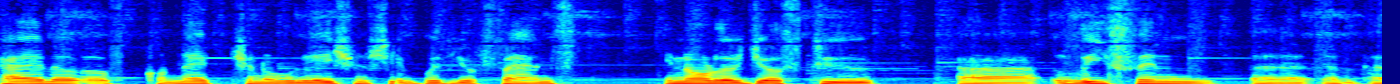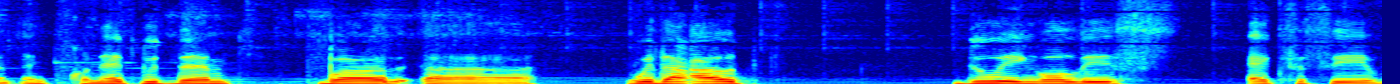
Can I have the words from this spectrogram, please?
kind of connection or relationship with your fans in order just to uh, listen uh, and, and, and, connect with them, but uh, without doing all these excessive,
